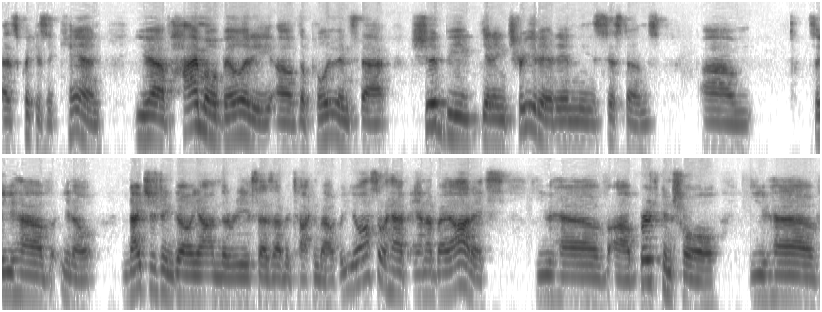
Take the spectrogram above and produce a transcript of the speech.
as quick as it can. You have high mobility of the pollutants that should be getting treated in these systems. Um, so you have you know nitrogen going out in the reefs, as I've been talking about, but you also have antibiotics, you have uh, birth control, you have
